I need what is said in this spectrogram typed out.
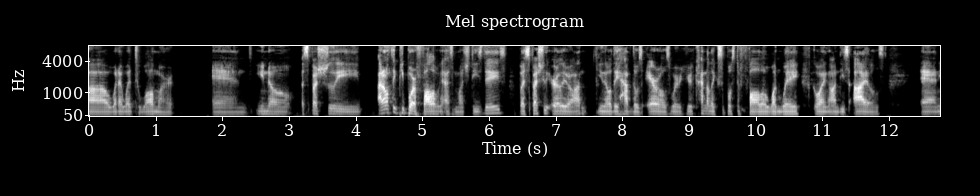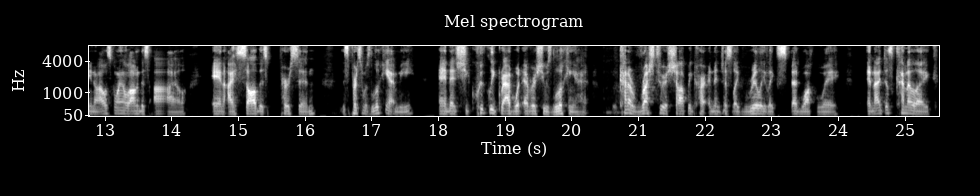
uh, when i went to walmart and you know especially i don't think people are following as much these days but especially earlier on you know they have those arrows where you're kind of like supposed to follow one way going on these aisles. And you know i was going along this aisle and i saw this person this person was looking at me and then she quickly grabbed whatever she was looking at kind of rushed to her shopping cart and then just like really like sped walk away and I just kind of like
